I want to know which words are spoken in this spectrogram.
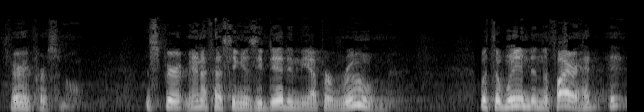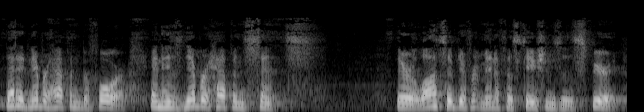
It's very personal. The Spirit manifesting as He did in the upper room with the wind and the fire had, that had never happened before and has never happened since. There are lots of different manifestations of the Spirit,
